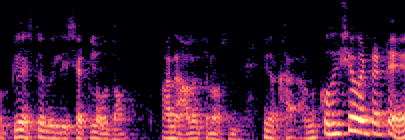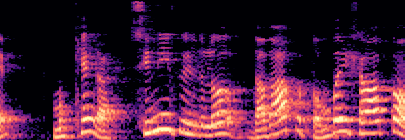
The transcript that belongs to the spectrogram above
ఒక ప్లేస్లో వెళ్ళి సెటిల్ అవుదాం అనే ఆలోచన వస్తుంది. ఇంకా ఇంకో విషయం ఏంటంటే ముఖ్యంగా సినీ ఫీల్డ్లో దాదాపు తొంభై శాతం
